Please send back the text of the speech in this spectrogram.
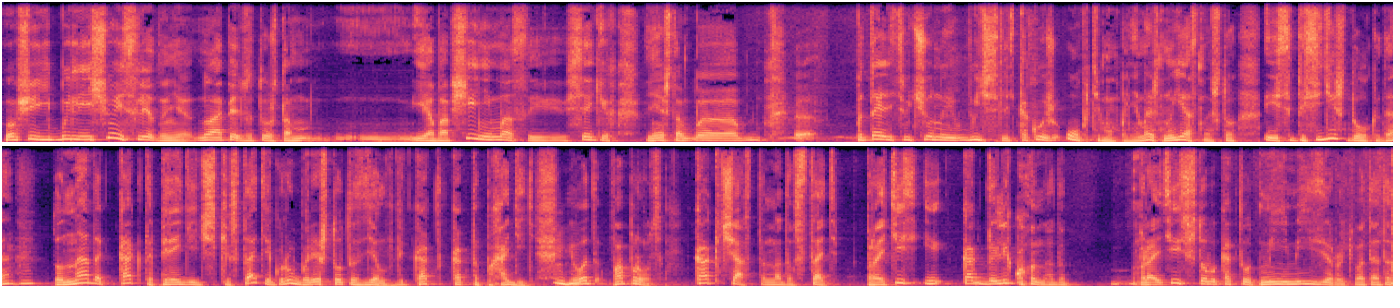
Вообще были еще исследования, но опять же тоже там и обобщений массы, и всяких, конечно, там э, э, пытались ученые вычислить, какой же оптимум, понимаешь? Ну, ясно, что если ты сидишь долго, да, угу. то надо как-то периодически встать и, грубо говоря, что-то сделать, или как-то как походить. Угу. И вот вопрос, как часто надо встать, пройтись, и как далеко надо пройтись, чтобы как-то вот минимизировать вот этот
